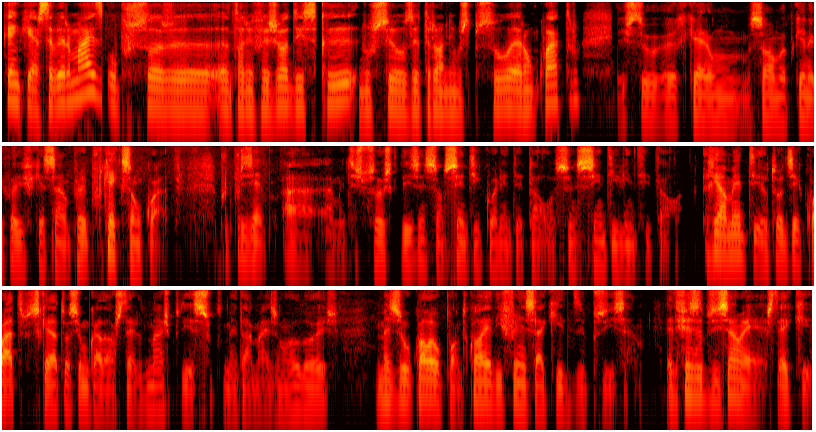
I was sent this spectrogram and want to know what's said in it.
quem quer saber mais. O professor eh, António Feijó disse que nos seus heterónimos de Pessoa eram quatro. Isto requer um- só uma pequena clarificação. Por- Porquê é que são quatro? Porque, por exemplo, há, há muitas pessoas que dizem que são 140 e tal, ou são 120 e tal. Realmente, eu estou a dizer quatro, se calhar estou a ser um bocado austero demais, podia-se suplementar mais um ou dois. Mas o, qual é o ponto? Qual é a diferença aqui de posição? A diferença de posição é esta, é que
